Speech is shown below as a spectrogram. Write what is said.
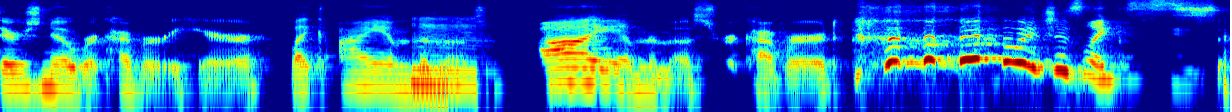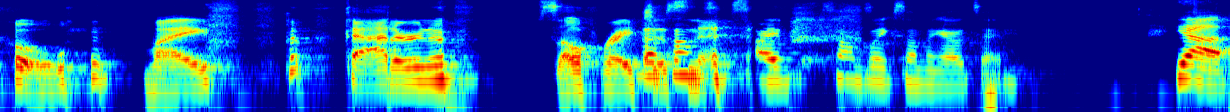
there's no recovery here like i am the mm. most i am the most recovered which is like so my pattern of self righteousness. Sounds, sounds like something I would say. Yeah.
